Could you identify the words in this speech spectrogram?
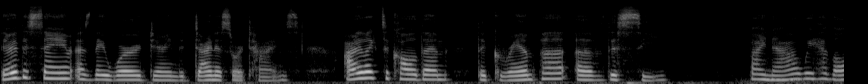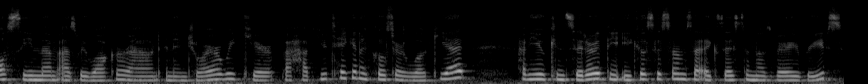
They're the same as they were during the dinosaur times. I like to call them the grandpa of the sea. By now, we have all seen them as we walk around and enjoy our week here, but have you taken a closer look yet? Have you considered the ecosystems that exist in those very reefs?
